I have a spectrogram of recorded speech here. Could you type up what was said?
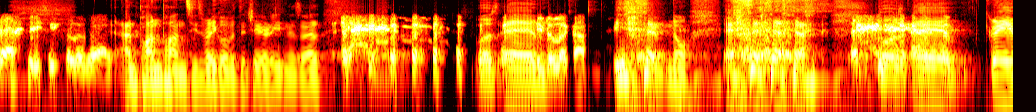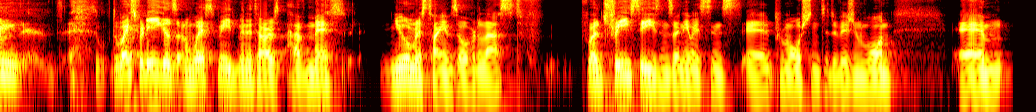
that'd be useful as well. and pon pons, he's very good with the cheerleading as well. but um, He's a looker. Yeah, no. but uh, Graham, the Wexford Eagles and Westmeath Minotaurs have met numerous times over the last, well, three seasons anyway, since uh, promotion to Division One. Um,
